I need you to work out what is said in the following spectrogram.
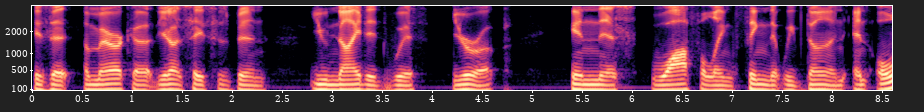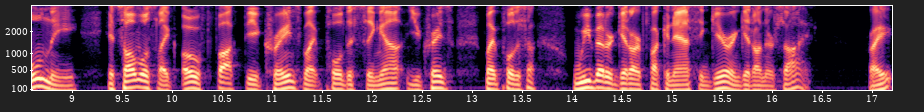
is that America, the United States, has been united with Europe in this waffling thing that we've done, and only it's almost like, oh fuck, the Ukrainians might pull this thing out. Ukrainians might pull this out. We better get our fucking ass in gear and get on their side, right?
